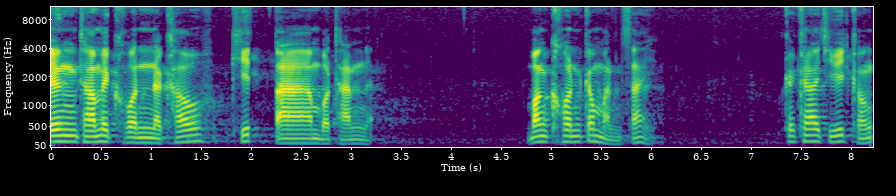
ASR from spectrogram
จึงทำให้คนนะเขาคิดตามบททันน่ะบางคนก็หมั่นไส้คล้ายๆชีวิตของ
